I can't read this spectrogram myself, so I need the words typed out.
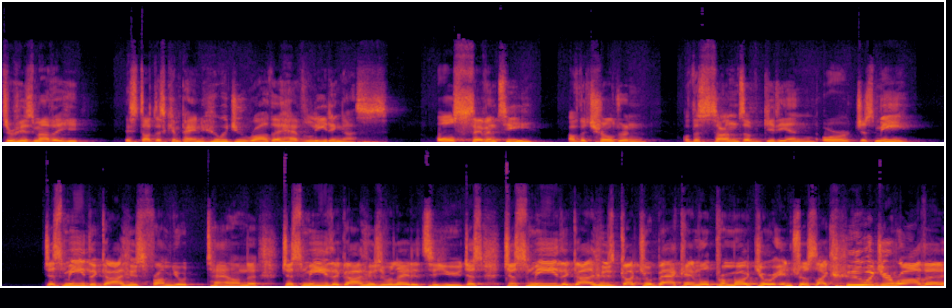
through his mother, he, they start this campaign. Who would you rather have leading us? All 70 of the children of the sons of Gideon, or just me? Just me, the guy who's from your town. Just me, the guy who's related to you. Just, just me, the guy who's got your back and will promote your interests. Like, who would you rather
